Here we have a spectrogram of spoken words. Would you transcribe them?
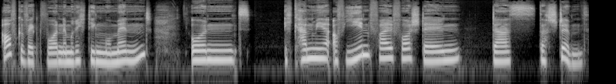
aufgeweckt worden im richtigen Moment. Und ich kann mir auf jeden Fall vorstellen, dass das stimmt.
